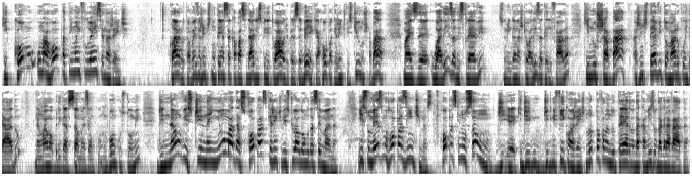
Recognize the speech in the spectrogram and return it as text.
que como uma roupa tem uma influência na gente. Claro, talvez a gente não tenha essa capacidade espiritual de perceber que a roupa que a gente vestiu no Shabat, mas é, o Arisa descreve, se não me engano, acho que é o Arisa que ele fala, que no Shabat a gente deve tomar o cuidado não é uma obrigação, mas é um, um, bom costume, de não vestir nenhuma das roupas que a gente vestiu ao longo da semana. Isso mesmo roupas íntimas, roupas que não são é, que dignificam a gente. Não estou falando do terno, da camisa ou da gravata,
